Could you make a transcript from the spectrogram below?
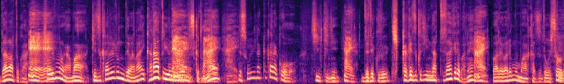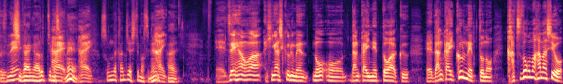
だなとか、えー、そういうものがまあ気づかれるんではないかなというふうに思うんですけどね。でそういう中からこう地域に出てくるきっかけ作りになっていただければね、はい、我々もまあ活動している違いがあるって言いますかね、はい、そんな感じはしてますね。はいえ、前半は東久留米の段階ネットワーク、え、段階クルネットの活動の話を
